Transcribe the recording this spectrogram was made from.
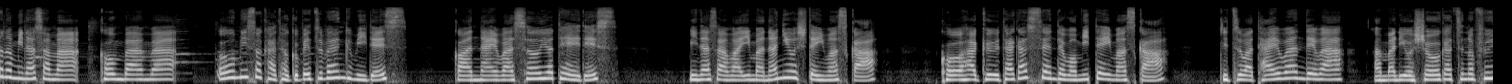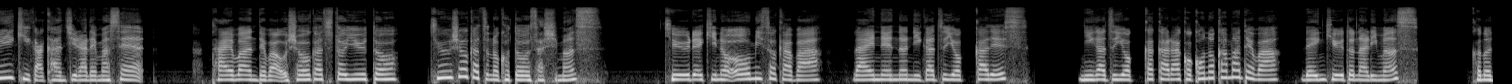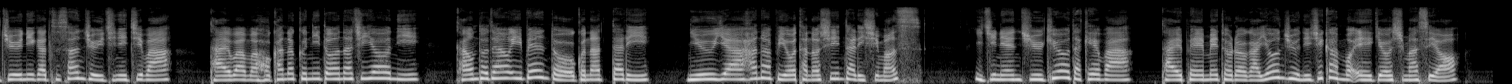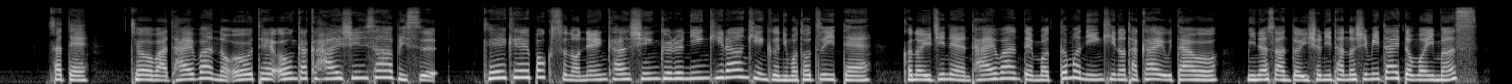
ナーの皆様、こんばんは。大晦日特別番組です。ご案内はそう予定です。皆さんは今何をしていますか？紅白歌合戦でも見ていますか？実は台湾ではあまりお正月の雰囲気が感じられません。台湾ではお正月というと、旧正月のことを指します。旧暦の大晦日は来年の2月4日です。2月4日から9日までは連休となります。この12月31日は、台湾は他の国と同じようにカウントダウンイベントを行ったり、ニューイヤー花火を楽しんだりします。一年中今日だけは台北メトロが42時間も営業しますよ。さて、今日は台湾の大手音楽配信サービス、KKBOX の年間シングル人気ランキングに基づいて、この一年台湾で最も人気の高い歌を皆さんと一緒に楽しみたいと思います。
